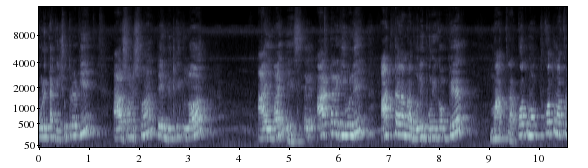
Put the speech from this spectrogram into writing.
করে থাকি, সূত্রটা কি? আর সমান টেন ভিত্তিক লগ আই বাই এস তাহলে আটটারে কি বলি? আটটার আমরা বলি ভূমিকম্পের মাত্রা। কত কত মাত্রা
